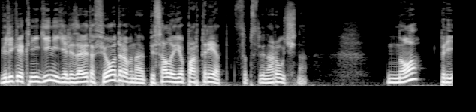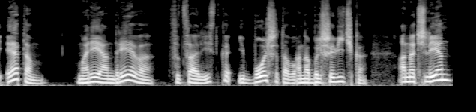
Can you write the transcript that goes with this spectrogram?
великая княгиня Елизавета Федоровна писала ее портрет собственноручно. Но при этом Мария Андреева социалистка и больше того, она большевичка. Она член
